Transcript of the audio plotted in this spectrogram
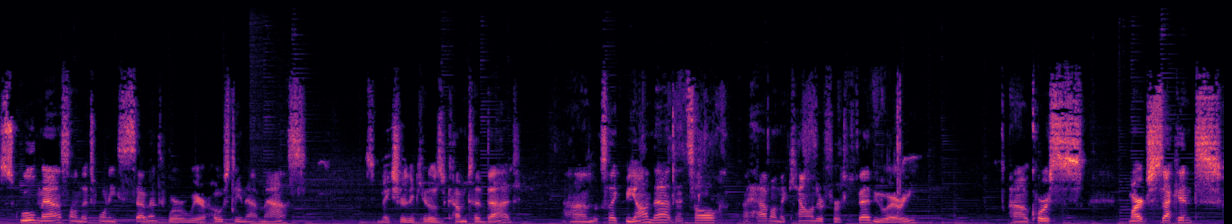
school mass on the 27th, where we are hosting that mass. So make sure the kiddos come to that. Um, looks like beyond that, that's all I have on the calendar for February. Uh, of course, March 2nd,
